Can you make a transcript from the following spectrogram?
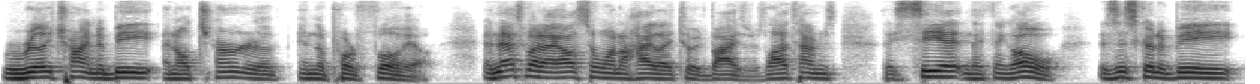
We're really trying to be an alternative in the portfolio. And that's what I also want to highlight to advisors. A lot of times they see it and they think, oh, is this going to be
